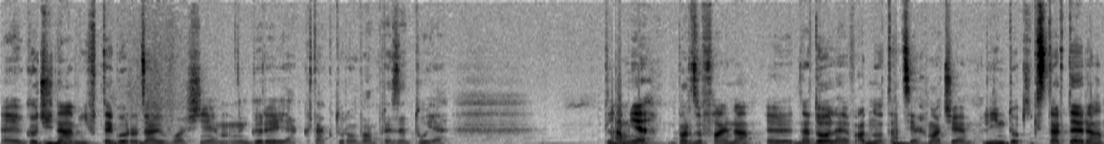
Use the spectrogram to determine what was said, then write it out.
e, godzinami w tego rodzaju właśnie gry, jak ta, którą wam prezentuję. Dla mnie bardzo fajna. Y, Na dole w adnotacjach macie link do Kickstartera.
